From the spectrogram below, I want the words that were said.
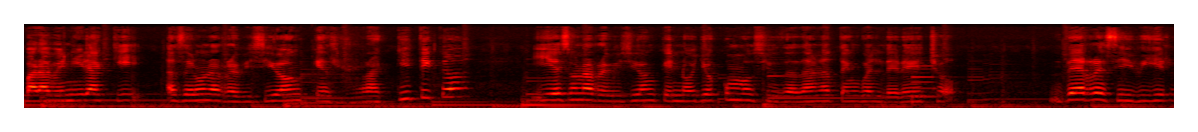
Para venir aquí a hacer una revisión que es raquítica y es una revisión que no yo como ciudadana tengo el derecho de recibir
